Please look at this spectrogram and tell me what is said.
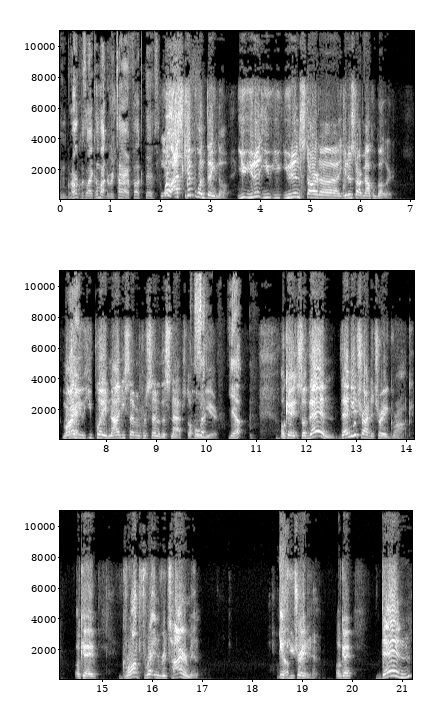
And Gronk was like, I'm about to retire. Fuck this. well i skipped one thing though you you didn't you, you, you didn't start uh you didn't start malcolm butler Mind Right. you, he played 97% of the snaps the whole So- year. Yep. Okay, so then then you tried to trade Gronk. Okay, Gronk threatened retirement Yep. if you traded him. Okay, then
